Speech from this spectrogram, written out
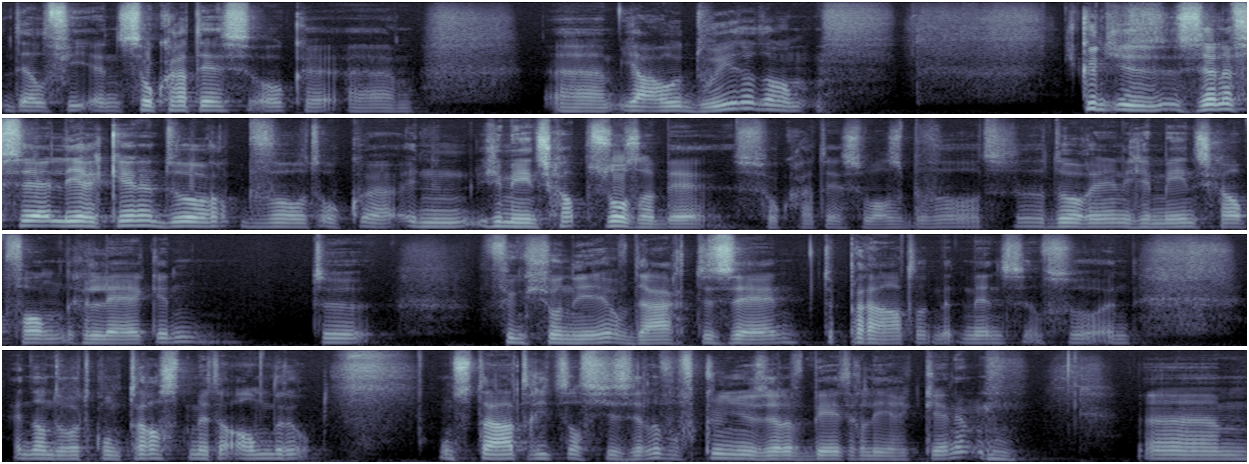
Delphi en Socrates ook. Ehm, ehm, ja, hoe doe je dat dan? Je kunt jezelf leren kennen door bijvoorbeeld ook uh, in een gemeenschap, zoals dat bij Socrates was bijvoorbeeld, door in een gemeenschap van gelijken te functioneren of daar te zijn, te praten met mensen of zo. En, en dan door het contrast met de anderen ontstaat er iets als jezelf, of kun je jezelf beter leren kennen. Ehm,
